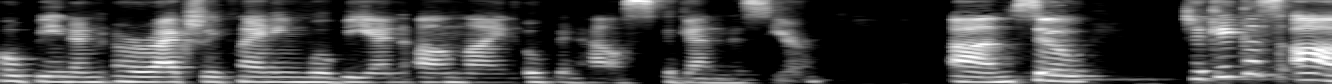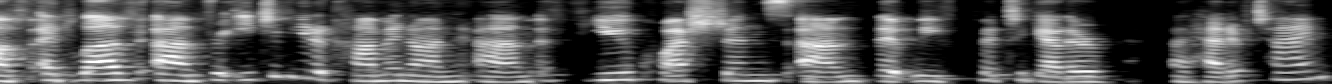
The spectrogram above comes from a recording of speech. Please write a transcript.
hoping and or actually planning will be an online open house again this year. Um, so to kick us off, I'd love um, for each of you to comment on um, a few questions um, that we've put together ahead of time.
